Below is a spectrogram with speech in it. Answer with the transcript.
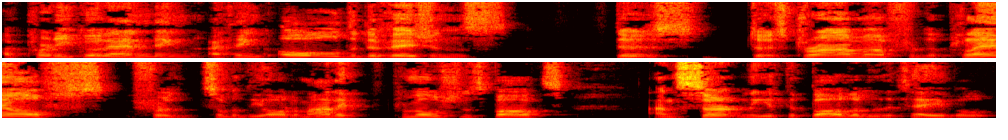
a pretty good ending. I think all the divisions there's there's drama for the playoffs, for some of the automatic promotion spots, and certainly at the bottom of the table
